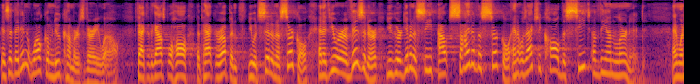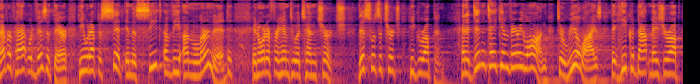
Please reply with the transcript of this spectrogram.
is that they didn't welcome newcomers very well. In fact, at the Gospel Hall that Pat grew up in, you would sit in a circle, and if you were a visitor, you were given a seat outside of the circle, and it was actually called the seat of the unlearned. And whenever Pat would visit there, he would have to sit in the seat of the unlearned in order for him to attend church. This was the church he grew up in. And it didn't take him very long to realize that he could not measure up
